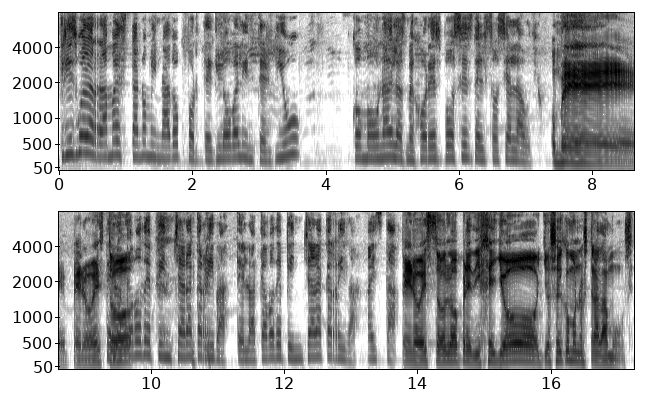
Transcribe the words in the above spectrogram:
Chris Guadarrama está nominado por The Global Interview como una de las mejores voces del social audio. Hombre, pero Te lo esto. acabo de pinchar acá arriba. Te lo acabo de pinchar acá arriba. Ahí está. Pero esto lo predije yo, yo soy como Nostradamus.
